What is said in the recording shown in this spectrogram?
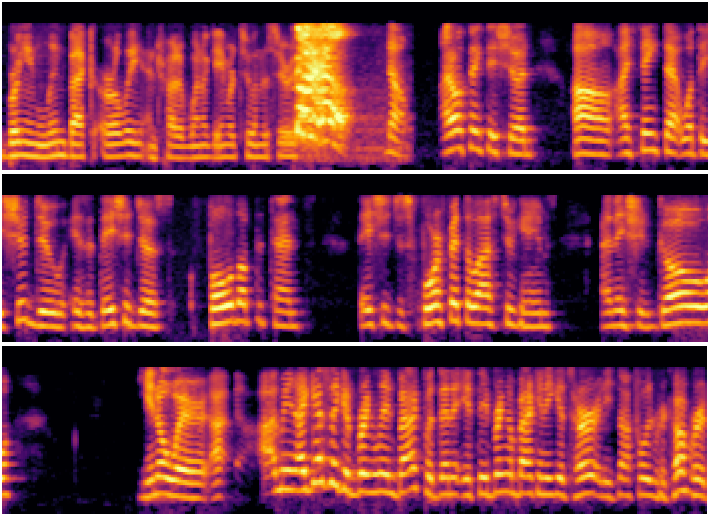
bringing Lin back early and try to win a game or two in the series? No, I don't think they should. Uh, I think that what they should do is that they should just fold up the tents. They should just forfeit the last two games, and they should go. You know where? I, I mean, I guess they could bring Lin back, but then if they bring him back and he gets hurt and he's not fully recovered,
